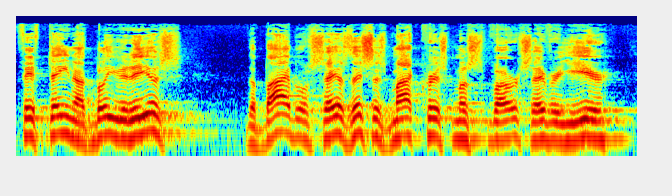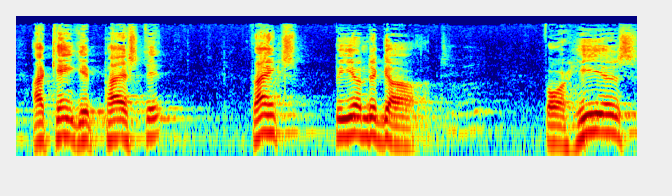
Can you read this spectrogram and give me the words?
15, I believe it is, the Bible says, this is my Christmas verse every year. I can't get past it. Thanks be unto God for his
